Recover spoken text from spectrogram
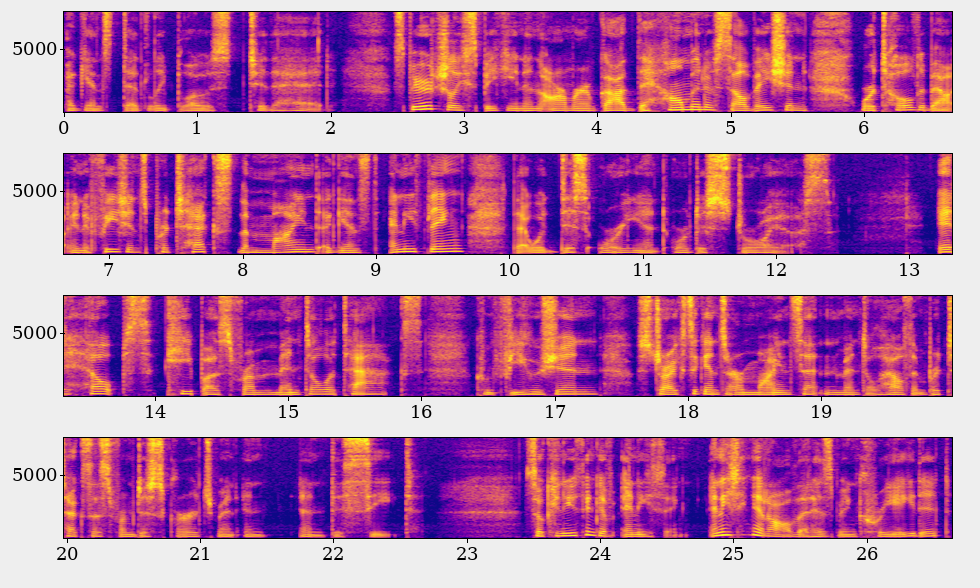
against deadly blows to the head. Spiritually speaking, in the armor of God, the helmet of salvation we're told about in Ephesians protects the mind against anything that would disorient or destroy us. It helps keep us from mental attacks, confusion, strikes against our mindset and mental health, and protects us from discouragement and, and deceit. So, can you think of anything, anything at all that has been created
